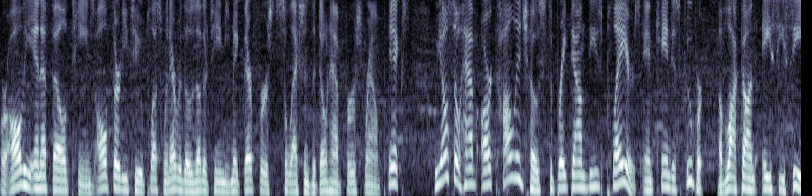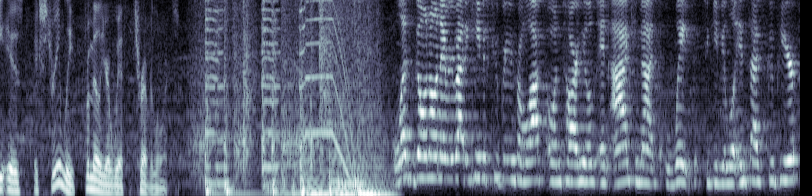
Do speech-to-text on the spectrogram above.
for all the NFL teams, all 32, plus whenever those other teams make their first selections that don't have first round picks, we also have our college hosts to break down these players. And Candace Cooper of Locked On ACC is extremely familiar with Trevor Lawrence. What's going on, everybody? Candace Cooper here from Locked On Tar Heels, and I cannot wait to give you a little inside scoop here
